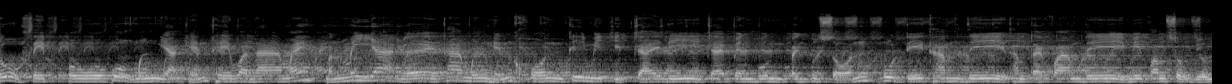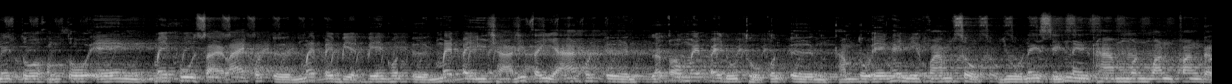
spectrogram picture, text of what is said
ลูกศิษย์ปู่พวกมึงอยากเห็นเทวดาไหม มันไม่ยากเลย ถ้ามึงเห็นคนที่มีจิตใจดี ใจเป็นบุญเป็นกุศล พูดดีทำดีทำแต่ความดี มีความสุขอยู่ในตัวของตัวเอง ไม่พูดสายร้ายคนอื่น ไม่ไปเบียดเบียนคนอื่น ไม่ไปอิจฉาริษยาคนอื่น แล้วก็ไม่ไปดูถูกคนอื่นทำตัวเองให้มีความสุข อยู่ในศีลในธรรมวันวันฟังแต่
